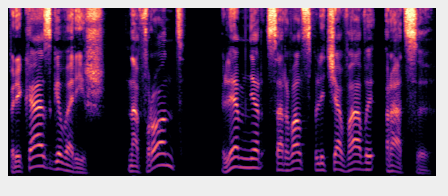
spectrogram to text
«Приказ, говоришь? На фронт?» Лемнер сорвал с плеча Вавы рацию.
